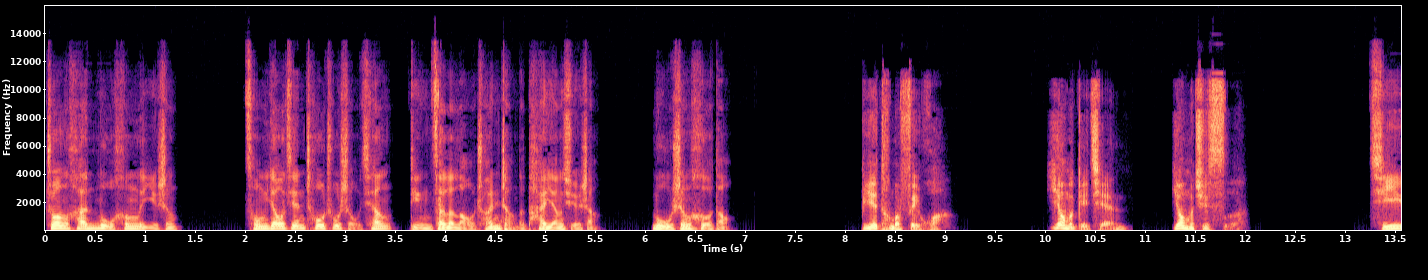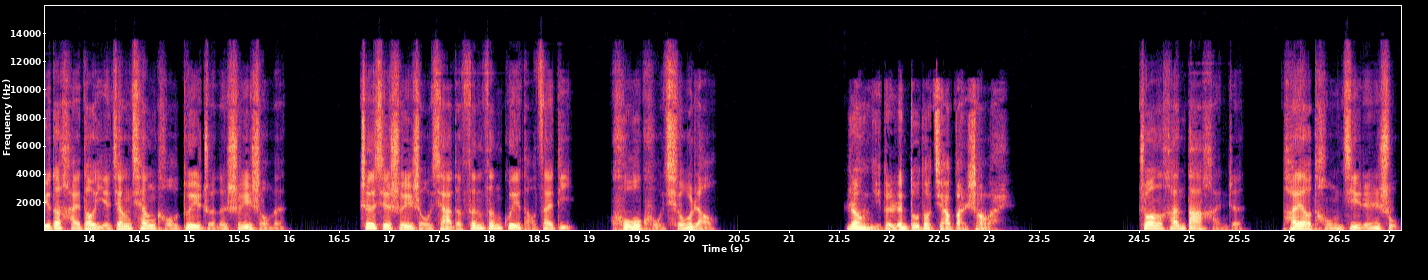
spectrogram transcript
壮汉怒哼了一声，从腰间抽出手枪，顶在了老船长的太阳穴上，怒声喝道。别他妈废话，要么给钱，要么去死！其余的海盗也将枪口对准了水手们，这些水手吓得纷纷跪倒在地，苦苦求饶：“让你的人都到甲板上来！”壮汉大喊着，他要统计人数，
